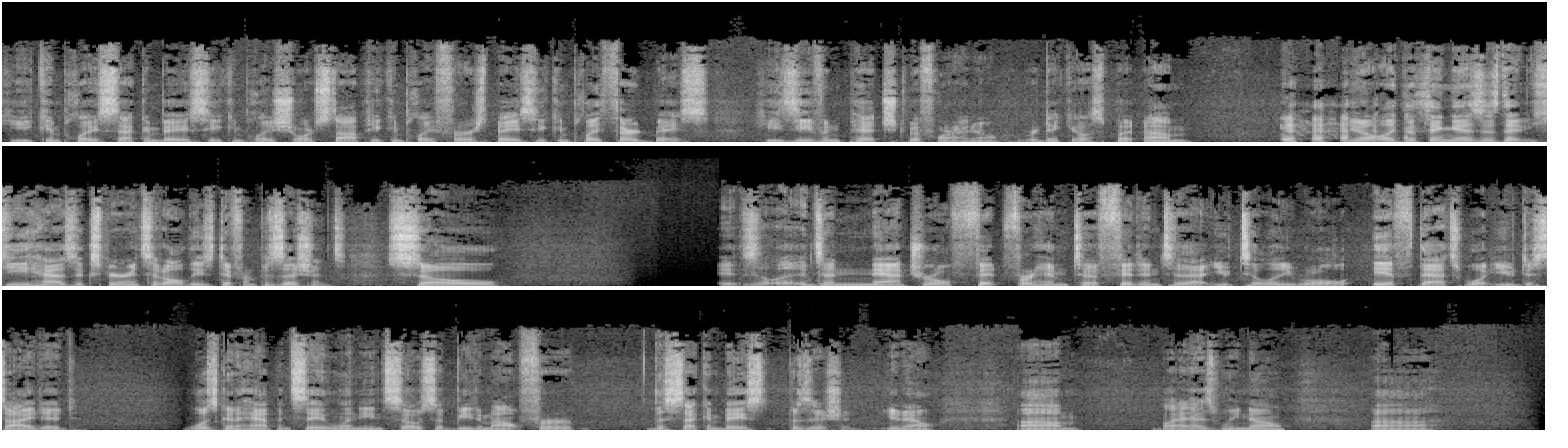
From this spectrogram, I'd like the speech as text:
he can play second base. He can play shortstop. He can play first base. He can play third base. He's even pitched before. I know, ridiculous, but um, you know, like the thing is, is that he has experience at all these different positions. So it's it's a natural fit for him to fit into that utility role if that's what you decided was going to happen. Say Lenyn Sosa beat him out for the second base position, you know. Um, but as we know, uh,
